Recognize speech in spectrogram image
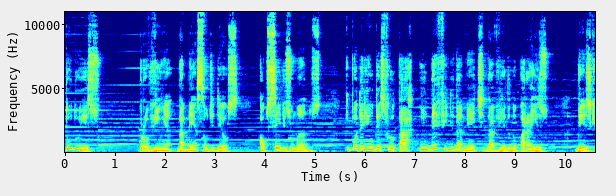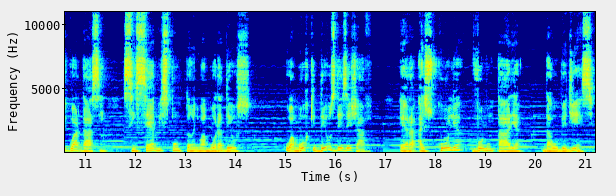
Tudo isso provinha da bênção de Deus aos seres humanos que poderiam desfrutar indefinidamente da vida no paraíso, desde que guardassem sincero e espontâneo amor a Deus. O amor que Deus desejava era a escolha voluntária da obediência.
